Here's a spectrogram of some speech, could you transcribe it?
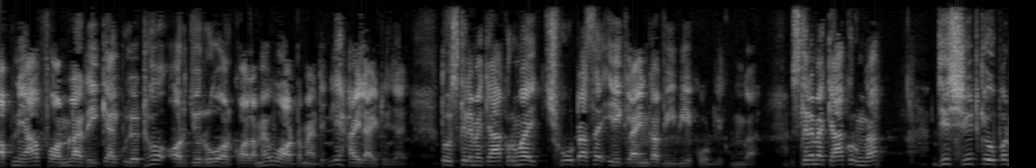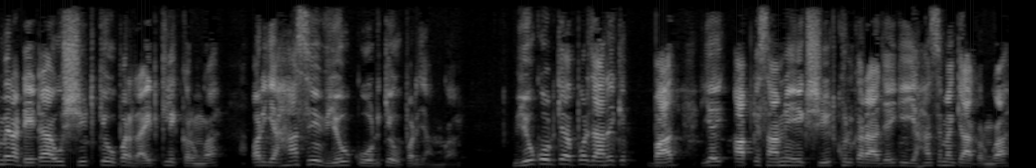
अपने आप फॉर्मूला रिकैलकुलेट हो और जो रो और कॉलम है, वो ऑटोमेटिकली हाईलाइट हो जाए। तो उसके लिए मैं क्या करूँगा, एक छोटा सा एक लाइन का वीबीए कोड लिखूँगा। उसके लिए मैं क्या करूँगा, जिस शीट के ऊपर मेरा डेटा है, उस शीट के ऊपर राइट क्लिक करूँगा। और यहाँ से व्यू कोड के ऊपर जाऊँगा। व्यू कोड के ऊपर जाने के बाद ये आपके सामने एक शीट खुलकर आ जाएगी। यहाँ से मैं क्या करूँगा?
